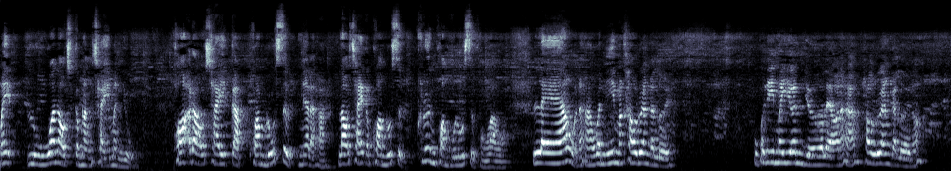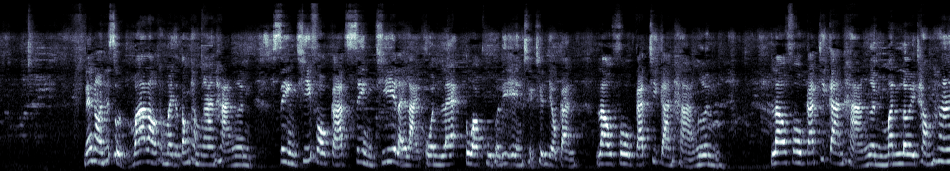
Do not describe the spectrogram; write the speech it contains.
ไม่รู้ว่าเรากำลังใช้มันอยู่ เพราะเราใช้กับความรู้สึกเนี่ยแหละค่ะเราใช้กับความรู้สึกคลื่นความรู้สึกของเรา แล้วนะคะ วันนี้มาเข้าเรื่องกันเลยครูพอดีไม่เยินเยอะแล้วนะคะ เข้าเรื่องกันเลยเนาะ แน่นอนที่สุดว่าเราทำไมจะต้องทำงานหาเงิน สิ่งที่โฟกัสสิ่งที่หลาย ๆ คนและตัวครูพอดีเองเช่นเดียวกัน เราโฟกัสที่การหาเงิน เราโฟกัสที่การหาเงินมันเลยทำให้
